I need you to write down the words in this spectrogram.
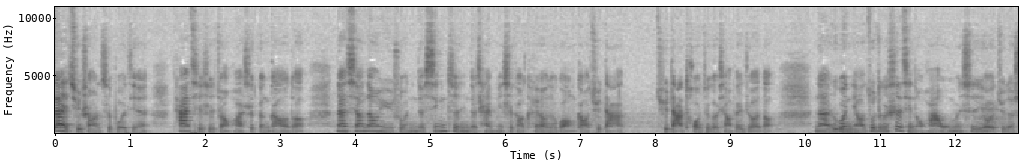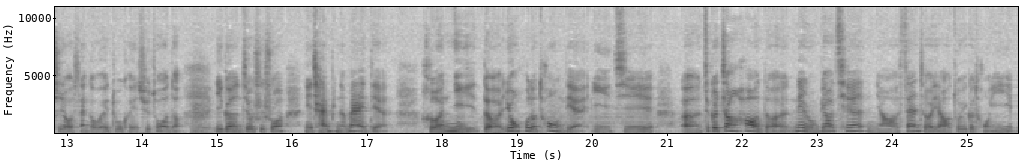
再去上直播间，它其实转化是更高的。那相当于说你的心智，你的产品是靠 KOL 的广告去打，去打透这个消费者的。那如果你要做这个事情的话，我们是有觉得是有三个维度可以去做的。一个就是说你产品的卖点和你的用户的痛点，以及呃这个账号的内容标签，你要三者要做一个统一。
